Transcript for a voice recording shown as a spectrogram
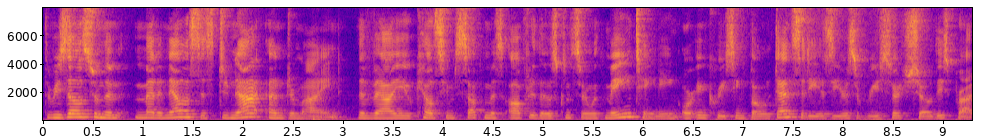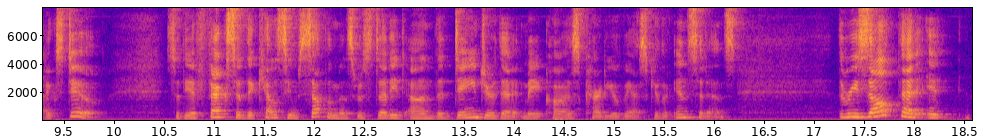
The results from the meta analysis do not undermine the value calcium supplements offer those concerned with maintaining or increasing bone density, as years of research show these products do. So, the effects of the calcium supplements were studied on the danger that it may cause cardiovascular incidents. The result that it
